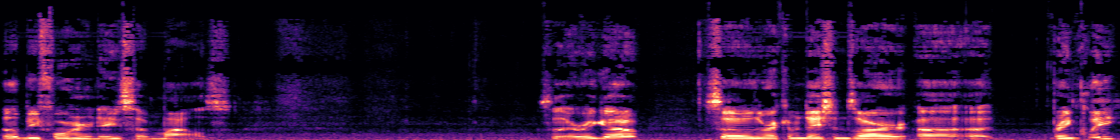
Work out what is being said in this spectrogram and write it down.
It'll be 487 miles. So there we go. So the recommendations are uh, uh, Brinkley,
